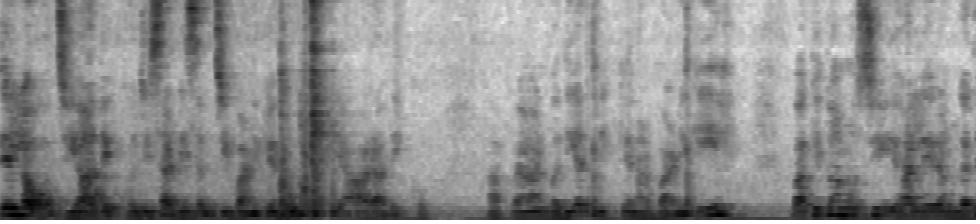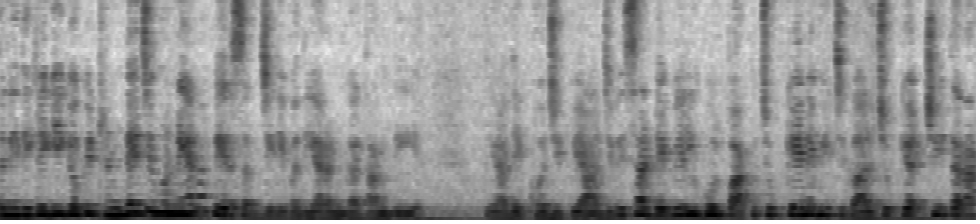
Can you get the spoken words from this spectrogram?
ਤੇ ਲਓ ਜੀ ਆ ਦੇਖੋ ਜੀ, ਸਾਡੀ ਸਬਜ਼ੀ ਬਣ ਕੇ ਹੋ ਗਈ ਤਿਆਰ ਆ ਦੇਖੋ। ਆਪਾਂ ਵਧੀਆ ਤਰੀਕੇ ਨਾਲ ਬਣ ਗਈ। ਬਾਕੀ ਤੁਹਾਨੂੰ ਸੀ ਹਾਲੇ ਰੰਗਤ ਨਹੀਂ ਦਿਖੇਗੀ, ਕਿਉਂਕਿ ਠੰਡੇ 'ਚ ਹੀ ਹੁੰਨੇ ਆ ਨਾ, ਫਿਰ ਸਬਜ਼ੀ ਦੀ ਵਧੀਆ ਰੰਗਤ ਆਂਦੀ ਹੈ। ਤੇ ਆ ਦੇਖੋ ਜੀ, ਪਿਆਜ਼ ਵੀ ਸਾਡੇ ਬਿਲਕੁਲ ਪੱਕ ਚੁੱਕੇ ਨੇ, ਵਿੱਚ ਗਲ ਚੁੱਕੇ ਅੱਛੀ ਤਰ੍ਹਾਂ।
